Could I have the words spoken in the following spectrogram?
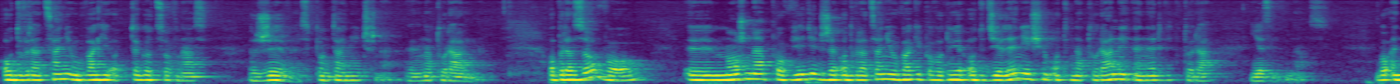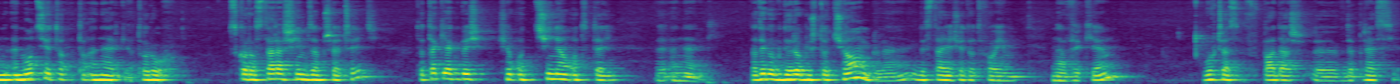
odwracanie uwagi od tego, co w nas żywe, spontaniczne, naturalne. Obrazowo można powiedzieć, że odwracanie uwagi powoduje oddzielenie się od naturalnej energii, która jest w nas. Bo emocje to, to energia, to ruch. Skoro starasz się im zaprzeczyć, to tak jakbyś się odcinał od tej y, energii. Dlatego, gdy robisz to ciągle, gdy staje się to Twoim nawykiem, wówczas wpadasz y, w depresję.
